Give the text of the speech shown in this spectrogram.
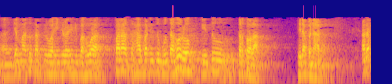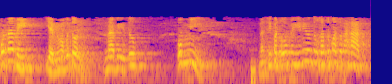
uh, jemaah takfir wal hijrah ini bahwa para sahabat itu buta huruf itu tertolak. Tidak benar. Adapun Nabi, ya memang betul. Nabi itu ummi. Nah sifat ummi ini untuk satu maslahat.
